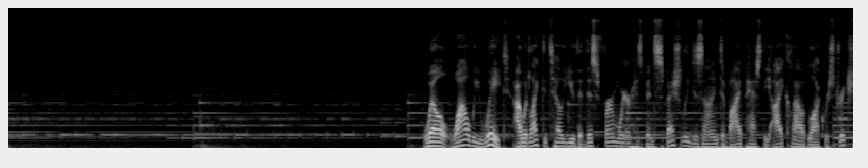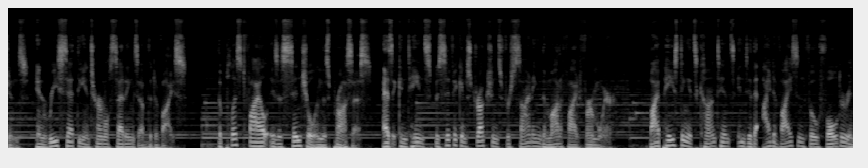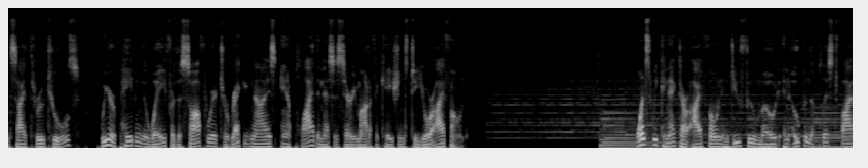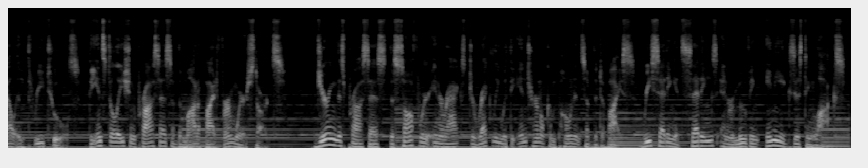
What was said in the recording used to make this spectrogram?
Well, while we wait, I would like to tell you that this firmware has been specially designed to bypass the iCloud lock restrictions and reset the internal settings of the device. The PLIST file is essential in this process, as it contains specific instructions for signing the modified firmware. By pasting its contents into the iDeviceInfo folder inside Through Tools, we are paving the way for the software to recognize and apply the necessary modifications to your iPhone. Once we connect our iPhone in DevFu mode and open the PLIST file in 3 Tools, the installation process of the modified firmware starts. During this process, the software interacts directly with the internal components of the device, resetting its settings and removing any existing locks.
